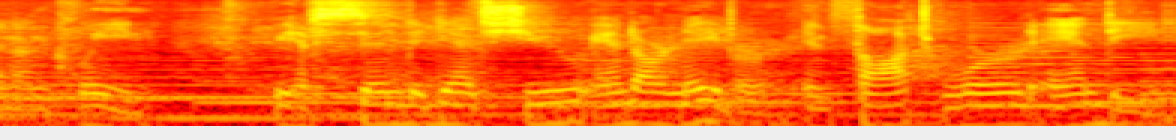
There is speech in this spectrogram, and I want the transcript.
and unclean. We have sinned against you and our neighbor in thought, word, and deed.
